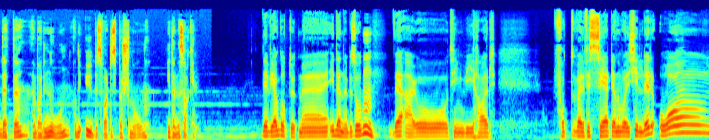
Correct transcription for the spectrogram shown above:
Dette er bare noen av de ubesvarte spørsmålene i denne saken. Det vi har gått ut med i denne episoden, det er jo ting vi har fått verifisert gjennom våre kilder, og,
